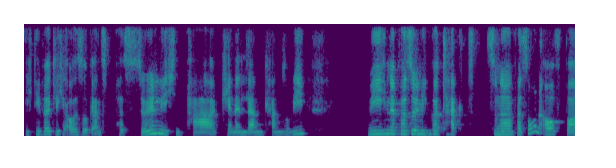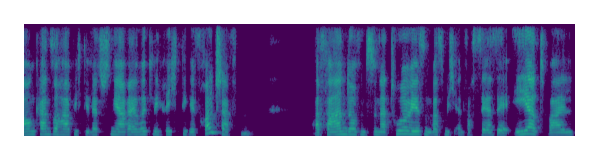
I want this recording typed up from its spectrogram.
ich die wirklich auch so ganz persönlich ein Paar kennenlernen kann, so wie, wie ich einen persönlichen Kontakt zu einer Person aufbauen kann, so habe ich die letzten Jahre wirklich richtige Freundschaften erfahren dürfen zu Naturwesen, was mich einfach sehr, sehr ehrt, weil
